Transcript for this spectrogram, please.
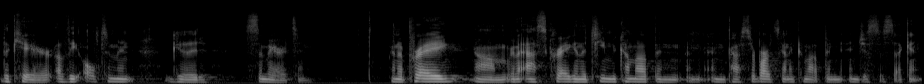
the care of the ultimate good Samaritan. I'm going to pray. Um, I'm going to ask Craig and the team to come up, and, and, and Pastor Bart's going to come up in, in just a second.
